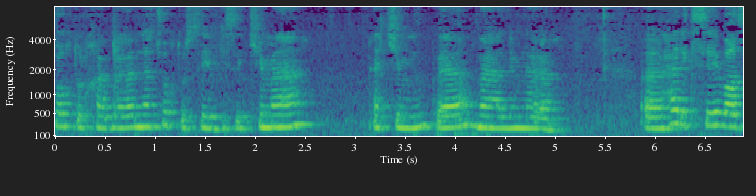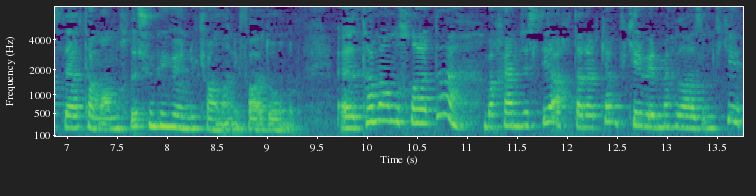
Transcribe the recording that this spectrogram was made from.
Çoxdur çoxdur xəbər, nə çoxdur sevgisi kimə? Həkim və müəllimlərə. Hər ikisi vasitəli tamamlıqdır, çünki yönlü kamla ifadə olunub. Tamamlıqlarda bax həmcinsliyi axtararkən fikir vermək lazımdır ki,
